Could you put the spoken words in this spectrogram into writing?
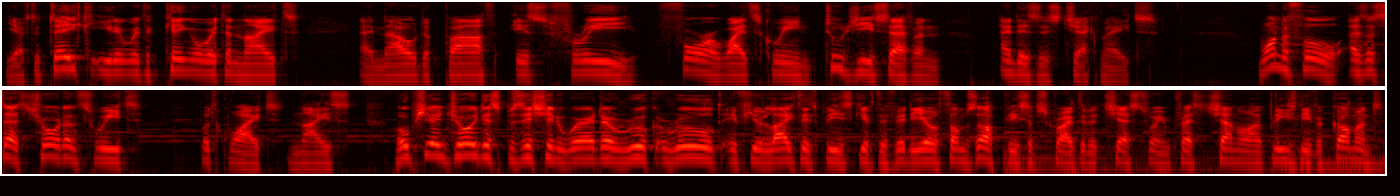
You have to take either with the king or with the knight, and now the path is free for white's queen to g7, and this is checkmate. Wonderful, as I said, short and sweet, but quite nice. Hope you enjoyed this position where the rook ruled. If you liked it, please give the video a thumbs up. Please subscribe to the Chess to Impress channel and please leave a comment.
